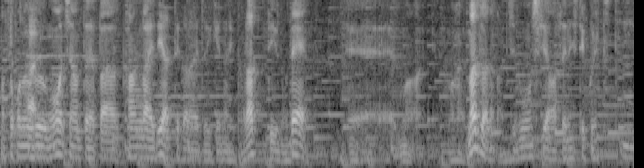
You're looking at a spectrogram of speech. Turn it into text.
まあ、そこの部分をちゃんとやっぱ考えてやっていかないといけないからっていうので、えーまあまずはだから自分を幸せにしてくれっつって、うん。はい。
